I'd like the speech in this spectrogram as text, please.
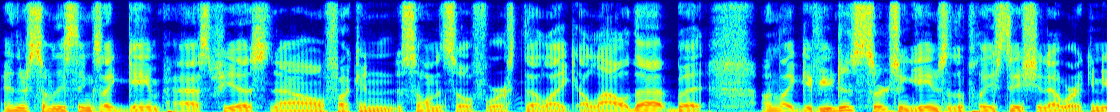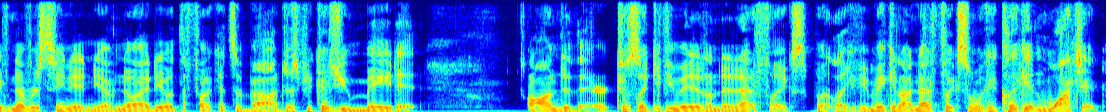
And there's some of these things like Game Pass, PS Now, fucking so on and so forth that like allow that. But on like if you're just searching games on the PlayStation Network and you've never seen it and you have no idea what the fuck it's about, just because you made it onto there, just like if you made it onto Netflix. But like if you make it on Netflix, someone could click it and watch it.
